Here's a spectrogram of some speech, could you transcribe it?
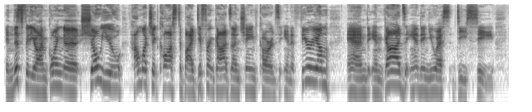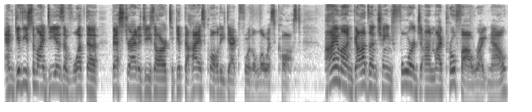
In this video, I'm going to show you how much it costs to buy different Gods Unchained cards in Ethereum and in Gods and in USDC and give you some ideas of what the best strategies are to get the highest quality deck for the lowest cost. I am on Gods Unchained Forge on my profile right now,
